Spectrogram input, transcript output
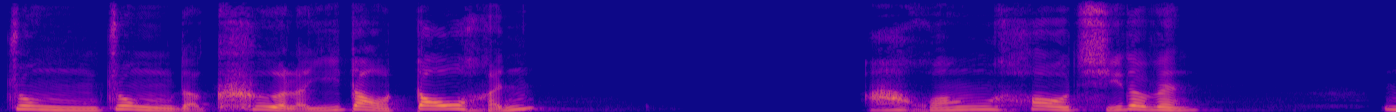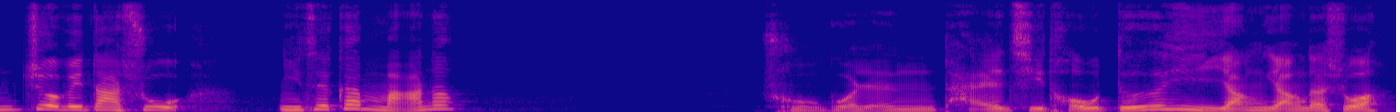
重重的刻了一道刀痕。阿黄好奇的问：“这位大叔，你在干嘛呢？”楚国人抬起头，得意洋洋的说：“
